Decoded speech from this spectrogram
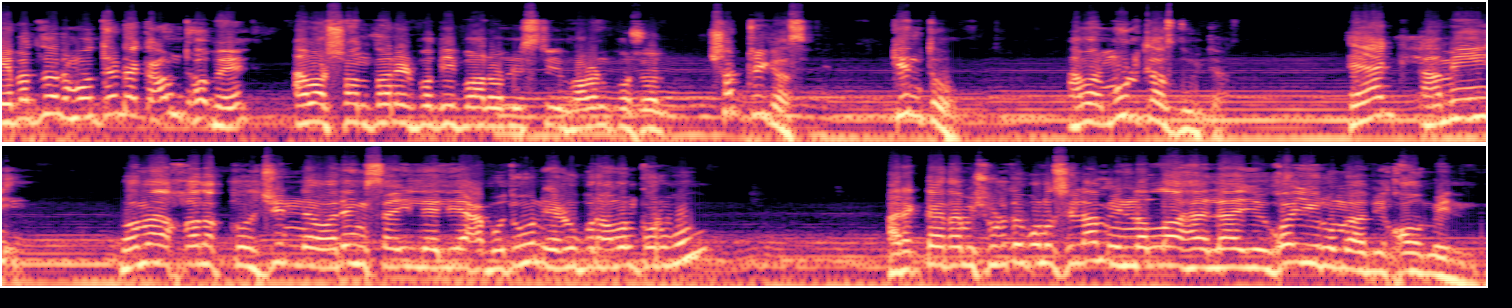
এবাদতের মধ্যে এটা কাউন্ট হবে। আমার সন্তানের প্রতি পালন, স্ত্রী ভরণ পোষণ, সব ঠিক আছে। কিন্তু আমার মূল কাজ দুইটা। এক, আমি ওমা খালাকুল জিন্না ওয়াল ইনসা ইল্লা লিয়াবুদুন, এর উপর আমল করব। আরেকটা আমি শুরুতে বলেছিলাম, ইন্নাল্লাহ লা ইউগাইয়িরু মা বিকওমিন,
